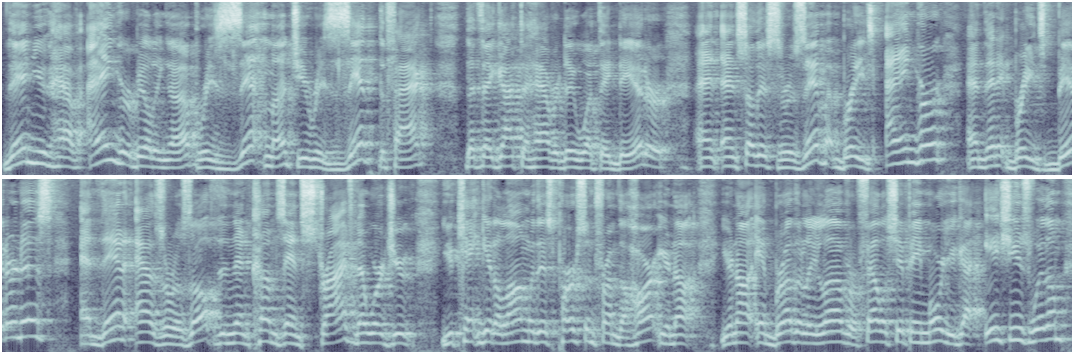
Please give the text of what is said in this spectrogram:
then you have anger building up, resentment. You resent the fact that they got to have or do what they did, or and, and so this resentment breeds anger, and then it breeds bitterness, and then as a result, then then comes in strife. In other words, you you can't get along with this person from the heart. You're not you're not in brotherly love or fellowship anymore. You got issues with them.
